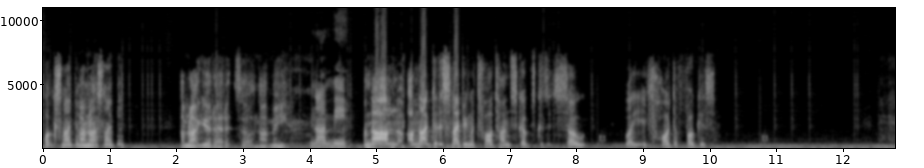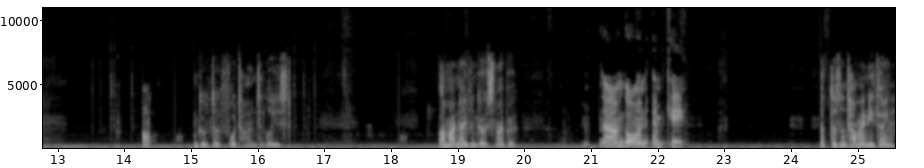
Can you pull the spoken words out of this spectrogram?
Fuck sniping. I'm I'm not- not sniping. I'm not good at it, so not me. Not me. I'm not. I'm. I'm not good at sniping with 12 times scopes because it's so, like, it's hard to focus. I'll, I'm good with the four times at least. I might not even go sniper. No, I'm going MK. That doesn't tell me anything.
